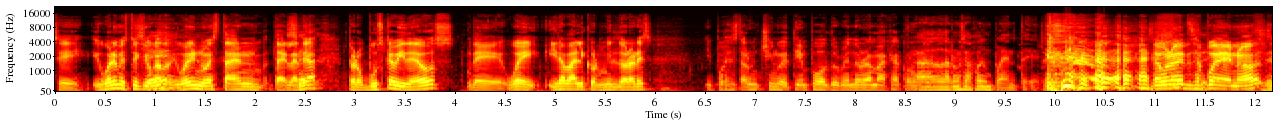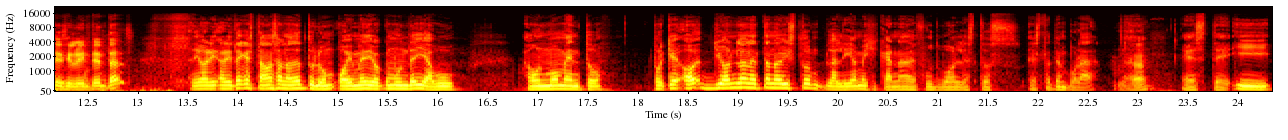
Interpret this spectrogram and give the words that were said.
Sí, igual me estoy equivocando. Sí. Igual no está en Tailandia, pero busca videos de, güey, ir a Bali con mil dólares y puedes estar un chingo de tiempo durmiendo en una hamaca con un... A darnos ajo de un puente. Seguramente se puede, ¿no? Sí. si lo intentas. Digo, ahori- ahorita que estamos hablando de Tulum, hoy me dio como un déjà vu a un momento. Porque oh, yo, la neta, no he visto la Liga Mexicana de Fútbol estos, esta temporada. Ajá. Este, y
